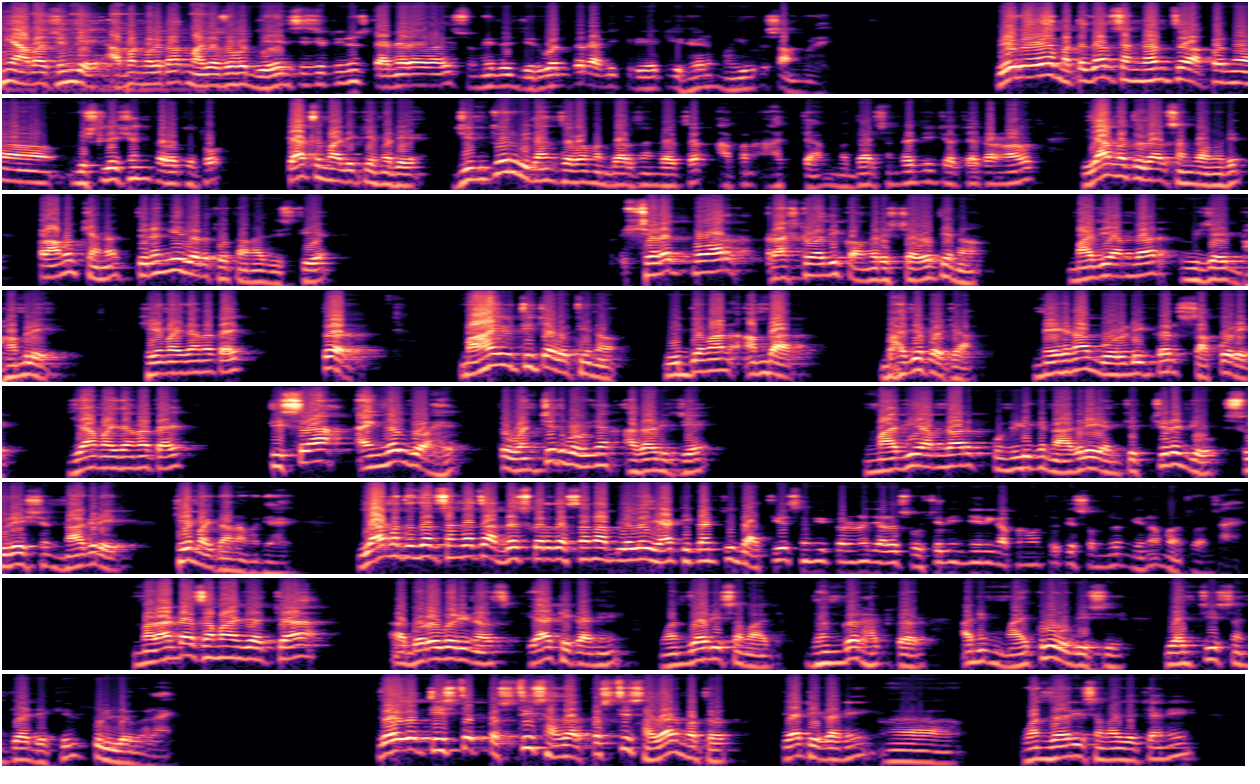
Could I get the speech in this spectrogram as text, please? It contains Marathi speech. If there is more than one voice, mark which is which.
Speaker 1: मी आबा शिंदे. आपण बघत आहात माझ्यासोबत जे टी न्यूज कॅमेरावर सुमेध जिरवडकर जिरवणकर आणि क्रिएटिव्ह हेड मयूर सांगुळे. वेगवेगळ्या मतदारसंघांचं आपण विश्लेषण करत होतो. त्याच मालिकेमध्ये जिंतूर विधानसभा मतदारसंघाचं आपण आजच्या मतदारसंघाची चर्चा करणार आहोत. या मतदारसंघामध्ये प्रामुख्यानं तिरंगी लढत होताना दिसतीये. शरद पवार राष्ट्रवादी काँग्रेसच्या वतीनं माजी आमदार विजय भांबळे हे मैदानात आहेत. तर महायुतीच्या वतीनं विद्यमान आमदार भाजपच्या मेघना बोर्डीकर साकोरे या मैदानात आहेत. तिसरा अँगल जो आहे तो वंचित बहुजन आघाडीचे माजी आमदार कुंडलिक नागरे यांचे चिरंजीव सुरेश नागरे हे मैदानामध्ये आहे या मतदारसंघाचा अभ्यास करत असताना आपल्याला या ठिकाणची जातीय समीकरणं ज्याला सोशल इंजिनिअरिंग आपण म्हणतो ते समजून घेणं महत्वाचं आहे. मराठा समाजाच्या बरोबरीनंच या ठिकाणी वंजारी समाज धनगर हटकर आणि मायक्रो ओबीसी यांची संख्या देखील तुल्यबळ आहे. जवळजवळ तीस ते पस्तीस हजार पस्तीस हजार मतं या ठिकाणी वंजारी समाजाची आणि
